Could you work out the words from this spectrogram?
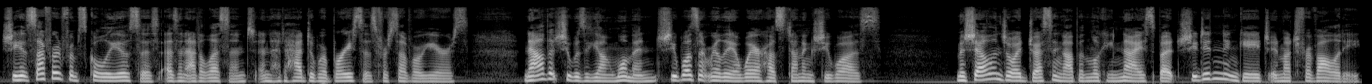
She had suffered from scoliosis as an adolescent and had had to wear braces for several years. Now that she was a young woman, she wasn't really aware how stunning she was. Michelle enjoyed dressing up and looking nice, but she didn't engage in much frivolity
